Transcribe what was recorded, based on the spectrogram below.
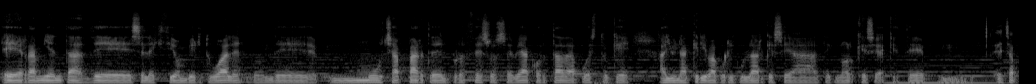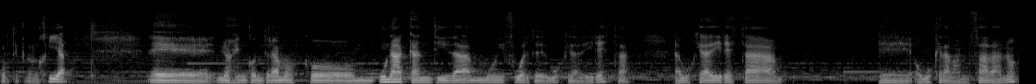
herramientas de selección virtuales, donde mucha parte del proceso se ve acortada, puesto que hay una criba curricular que, sea que, sea, que esté mm, hecha por tecnología. Nos encontramos con una cantidad muy fuerte de búsqueda directa. La búsqueda directa o búsqueda avanzada, ¿no?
